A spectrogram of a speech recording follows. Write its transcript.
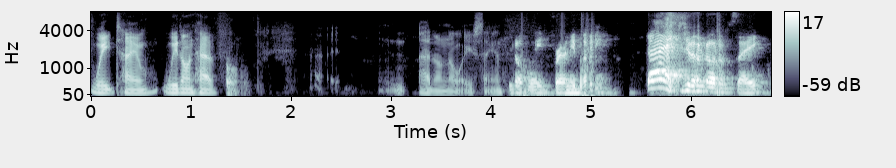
Wait time. We don't have. I don't know what you're saying. You don't wait for anybody. you don't know what I'm saying.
